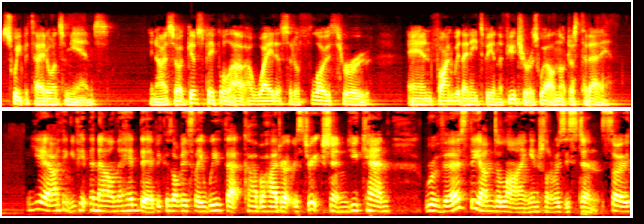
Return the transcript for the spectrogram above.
sweet potato and some yams. You know, so it gives people a, a way to sort of flow through and find where they need to be in the future as well, not just today. Yeah, I think you've hit the nail on the head there because obviously, with that carbohydrate restriction, you can reverse the underlying insulin resistance. So,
